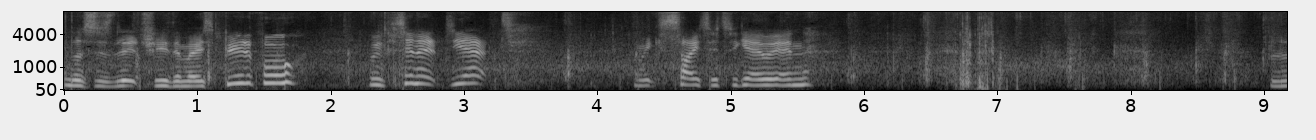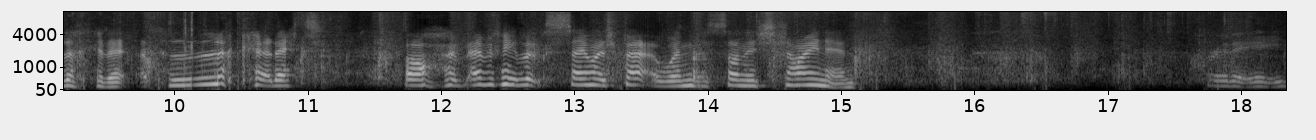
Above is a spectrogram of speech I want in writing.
This is literally the most beautiful we've seen it yet. I'm excited to go in. Look at it, look at it. Oh, everything looks so much better when the sun is shining. Pretty.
